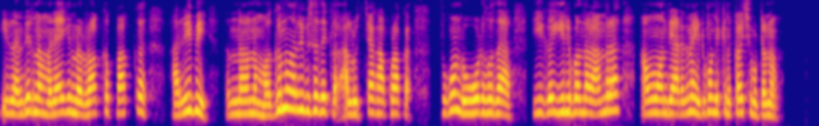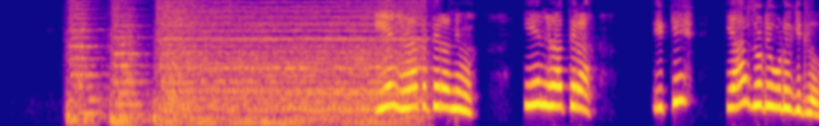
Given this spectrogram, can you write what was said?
ಇಲ್ಲಂದ್ರೆ ನಮ್ಮ ಮನೆಯಾಗಿನ ರೊಕ್ಕ, ಪಕ್ಕ ಅರಿಬಿ, ನನ್ನ ಮಗನೂ ಅರಿಬಿಸದಕ್ಕೆ, ಅಲ್ಲಿ ಉಚ್ಚಾಗ ಹಾಕೊಳಕ. ತಗೊಂಡು ಓಡಿ ಹೋದ. ಈಗ ಇಲ್ಲಿ ಬಂದ ಅಂದ್ರೆ ಅವ ಒಂದ್ ಎರಡು ದಿನ ಇಟ್ಕೊಂಡು ಕಳಿಸಿಬಿಟ್ಟನು ಹೇಳಕತ್ತೀರ ನೀವು? ಏನ್ ಹೇಳ್ತೀರಾ? ಈಕಿ ಯಾರ ಜೋಡಿ ಹುಡುಗಿದ್ಲು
